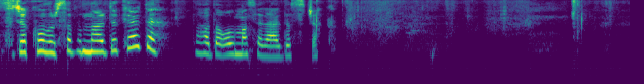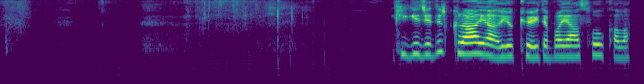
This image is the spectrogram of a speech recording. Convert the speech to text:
Sıcak olursa bunlar döker de daha da olmaz herhalde sıcak. İki gecedir kıra yağıyor köyde. Bayağı soğuk hava.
